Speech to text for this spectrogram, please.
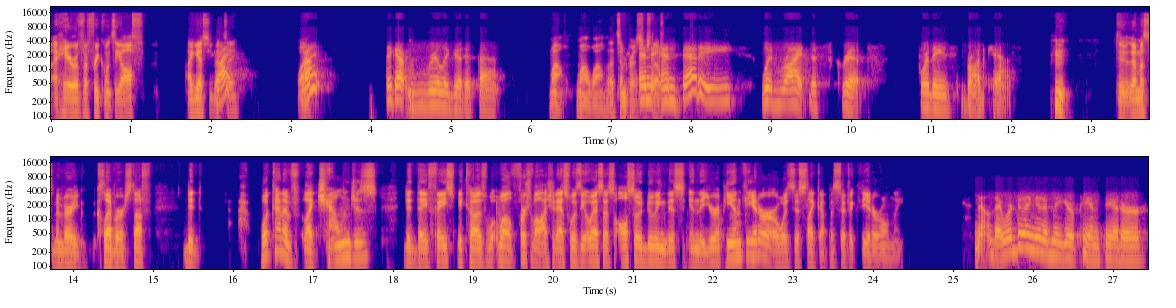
a hair of a frequency off, I guess you could right. say. Wow. Right. They got really good at that. Wow, wow, wow. That's impressive and, stuff. And Betty would write the scripts for these broadcasts. Hmm. That must have been very clever stuff. Did what kind of like challenges did they face? Because well, first of all, I should ask: Was the OSS also doing this in the European theater, or was this like a Pacific theater only? No, they were doing it in the European theater.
